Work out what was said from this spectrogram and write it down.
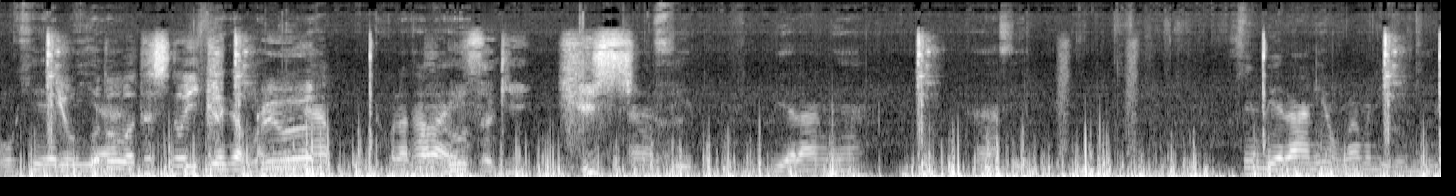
โอเคเบียร์เบียร์กับอันนี้นะครับคนละเท่าไหร่ห้าสิบเบียร์ร่างเนี้ยห้าสิบซึ่งเบียร์ร่างนี้ผมว่ามันอยู่ตรงนี้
